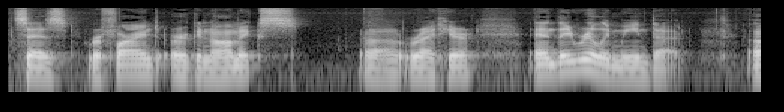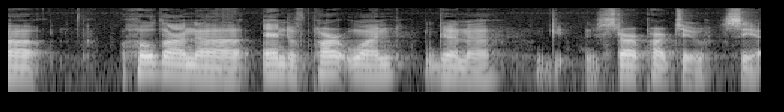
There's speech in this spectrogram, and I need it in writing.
It says refined ergonomics uh, right here, and they really mean that. Uh, hold on. Uh, end of part one. I'm gonna start part two. See ya.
